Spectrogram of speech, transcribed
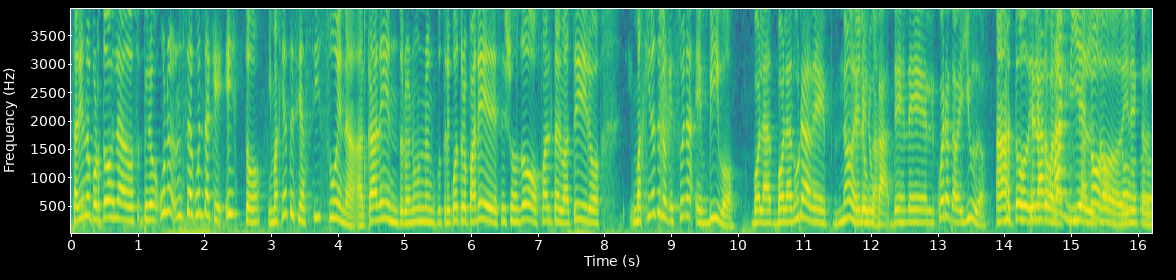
saliendo por todos lados, pero uno no se da cuenta que esto, imagínate si así suena acá adentro, en un, entre cuatro paredes, ellos dos, falta el batero, imagínate lo que suena en vivo. Vola- voladura de. No, de Peluca. peluca. Desde el cuero cabelludo. Ah, todo directo con la piel, todo, todo, todo, directo todo.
